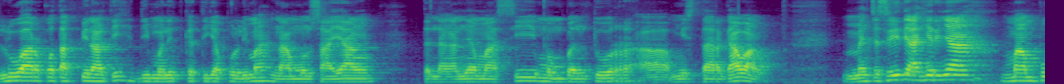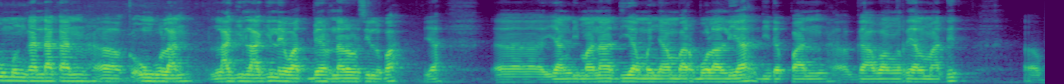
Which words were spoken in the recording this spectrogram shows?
luar kotak penalti di menit ke-35 namun sayang tendangannya masih membentur uh, Mister Gawang. Manchester City akhirnya mampu menggandakan uh, keunggulan lagi-lagi lewat Bernardo Silva ya uh, yang di mana dia menyambar bola liar di depan uh, gawang Real Madrid. Uh,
